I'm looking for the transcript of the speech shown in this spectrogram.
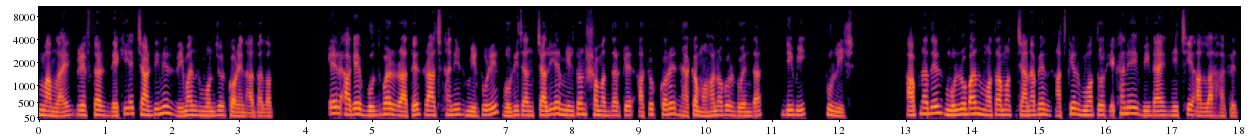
মামলায় গ্রেফতার দেখিয়ে চার দিনের রিমান্ড মঞ্জুর করেন আদালত। এর আগে বুধবার রাতের রাজধানীর মিরপুরে অভিযান চালিয়ে মিল্টন সমাদ্দারকে আটক করে ঢাকা মহানগর গোয়েন্দা, ডিবি, পুলিশ। আপনাদের মূল্যবান মতামত জানাবেন। আজকের মতো এখানেই বিদায় নিচ্ছি। আল্লাহ হাফেজ।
